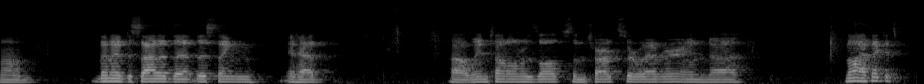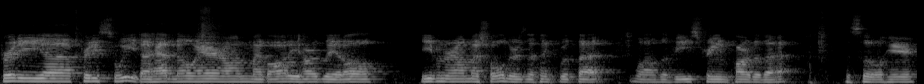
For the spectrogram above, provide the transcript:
Um, then I decided that this thing it had uh, wind tunnel results and charts or whatever. And uh, no, I think it's pretty uh, pretty sweet. I had no air on my body hardly at all, even around my shoulders. I think with that, well, the V stream part of that, this little here,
